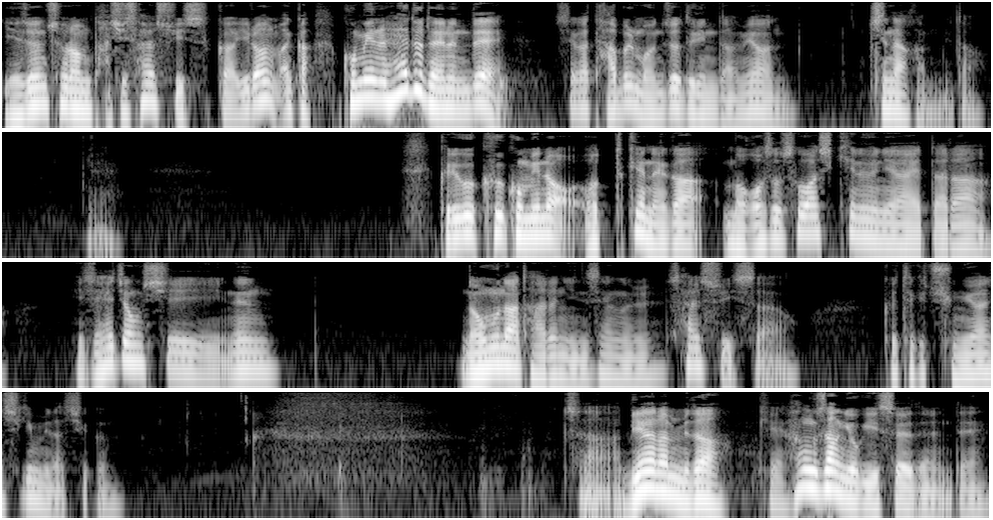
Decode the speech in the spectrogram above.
예전처럼 다시 살 수 있을까? 이런 그러니까 고민을 해도 되는데 제가 답을 먼저 드린다면 지나갑니다. 예. 그리고 그 고민을 어떻게 내가 먹어서 소화시키느냐에 따라 이제 혜정 씨는 너무나 다른 인생을 살 수 있어요. 그게 되게 중요한 시기입니다, 지금. 자, 미안합니다. 이렇게 항상 여기 있어야 되는데.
